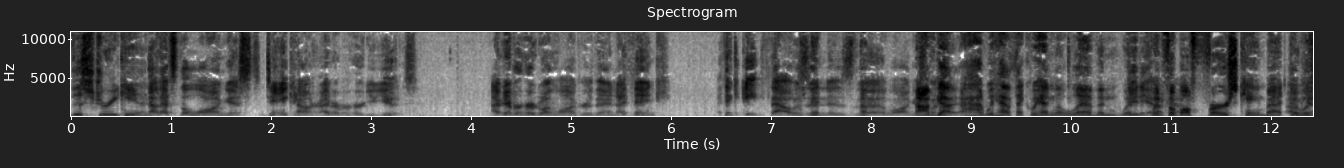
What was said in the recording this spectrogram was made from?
the streak end? Now that's the longest day counter I've ever heard you use. I've never heard one longer than I think. I think eight thousand is the longest. I've got. Uh, we had. I think we had an 11 when Did you? when Okay. football first came back. There Okay. was.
